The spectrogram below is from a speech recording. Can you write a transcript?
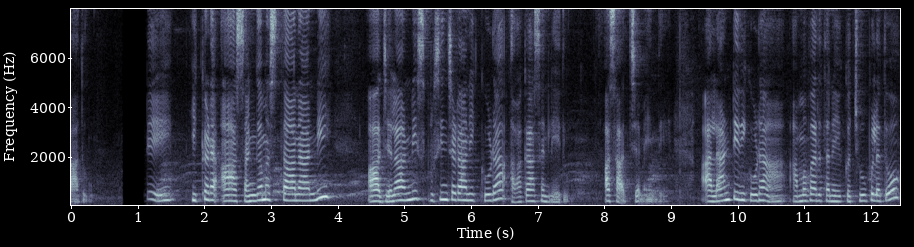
కాదు. అంటే ఇక్కడ ఆ సంగమ స్థానాన్ని ఆ జలాన్ని స్పృశించడానికి కూడా అవకాశం లేదు. అసాధ్యమైంది. అలాంటిది కూడా అమ్మవారు తన యొక్క చూపులతో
